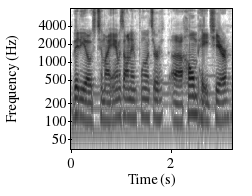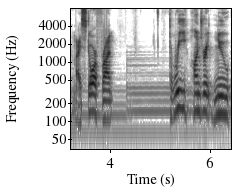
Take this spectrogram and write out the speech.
videos to my Amazon influencer uh, homepage here, my storefront. 300 new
